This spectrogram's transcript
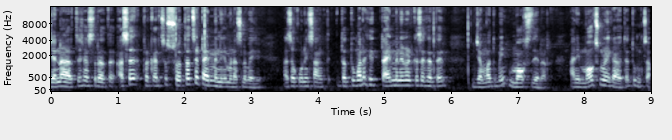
ज्यांना अर्थशास्त्र जातं असं प्रकारचं स्वतःचं टाईम मॅनेजमेंट असलं पाहिजे. असं कोणी सांगते तर तुम्हाला हे टाईम मॅनेजमेंट कसं करता येईल? जेव्हा तुम्ही मॉक्स देणार. आणि मॉक्समुळे काय होतं? तुमचा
